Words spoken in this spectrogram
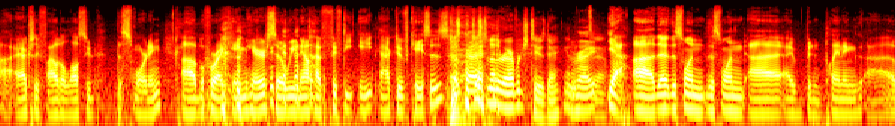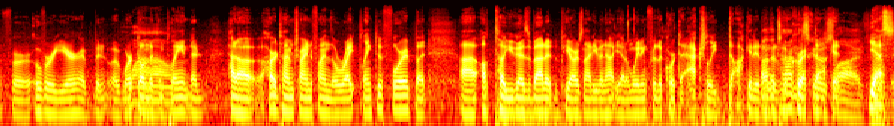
Uh, I actually filed a lawsuit this morning uh, before I came here, so we now have 58 active cases. Just another average Tuesday. You know. Right. Yeah. Yeah, uh, th- this one, this one, uh, I've been planning uh, for over a year. I've been I worked on the complaint. I had a hard time trying to find the right plaintiff for it, but uh, I'll tell you guys about it. The PR is not even out yet. I'm waiting for the court to actually docket it By under the the, correct this goes docket. live, yes.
